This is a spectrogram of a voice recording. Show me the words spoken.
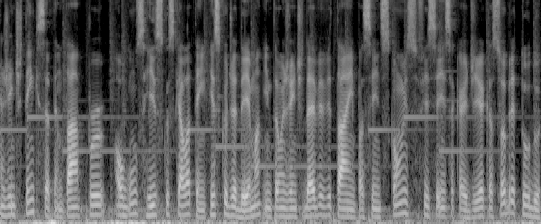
a gente tem que se atentar por alguns riscos que ela tem. Risco de edema, então a gente deve evitar em pacientes com insuficiência cardíaca, sobretudo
